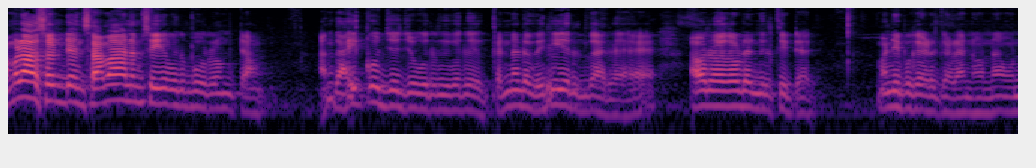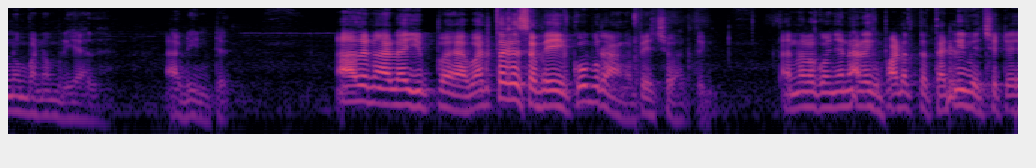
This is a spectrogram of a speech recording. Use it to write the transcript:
கமலாசன் சமாதானம் செய்ய விரும்புகிறோம்ட்டாங்க அந்த ஹைகோர்ட் ஜட்ஜ் ஒரு இவர் கன்னட வெளியே இருந்தார். அவர் அதோட நிறுத்திட்டார். மன்னிப்பு கேட்கலன்னு ஒன்றும் பண்ண முடியாது. அப்படின்ட்டு. அதனால் இப்போ வர்த்தக சபையை கூப்பிட்றாங்க பேச்சுவார்த்தைக்கு அதனால் கொஞ்ச நாளைக்கு படத்தை தள்ளி வச்சுட்டு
